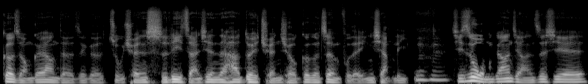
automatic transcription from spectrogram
各种各样的这个主权实力展现在他对全球各个政府的影响力。嗯其实我们刚刚讲的这些。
